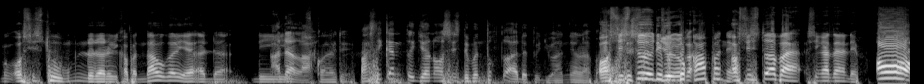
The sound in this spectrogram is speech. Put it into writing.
OSIS tuh mungkin udah dari kapan tahu kali ya ada di Ada lah. sekolah itu. ya. Pasti kan tujuan OSIS dibentuk tuh ada tujuannya lah, Pak. OSIS, tuh dibentuk kapan ya? OSIS tuh apa singkatannya, Dep? Oh,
